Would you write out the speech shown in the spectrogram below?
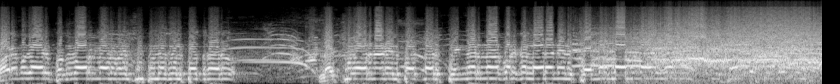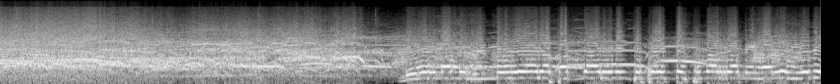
వరమ గారు బుధవారం నాడు వైసీపీలోకి వెళ్ళిపోతున్నారు. లక్ష్మీవారం నాడు వెళ్ళిపోతున్నారు. పింగర్ నా కొడుకులారా నేను చంద్రబాబు నాయుడు మీరు నన్ను రెండు వేల పద్నాలుగు నుంచి ప్రయత్నిస్తున్నారు మీ వల్ల ఏది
